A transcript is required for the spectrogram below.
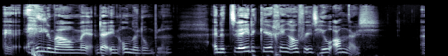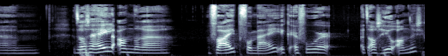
eh, helemaal daarin onderdompelen. En de tweede keer ging over iets heel anders. Um, het was een hele andere vibe voor mij. Ik ervoer het als heel anders. Ik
